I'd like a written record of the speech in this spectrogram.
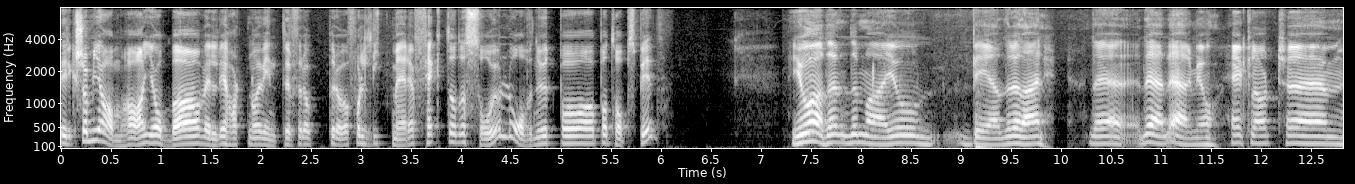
Virker som Yamaha jobba veldig hardt nå i vinter for å prøve å få litt mer effekt, og det så jo lovende ut på, på toppspeed. Jo, de, de, er jo bedre der. Det, det, det er de jo, helt klart. Uh,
